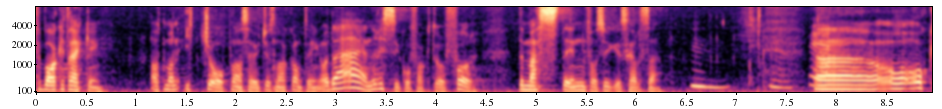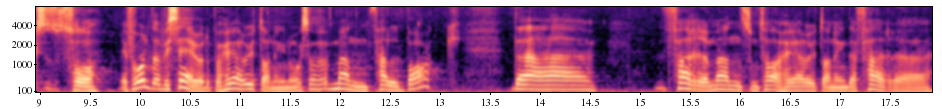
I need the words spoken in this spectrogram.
tilbaketrekking. At man ikke åpner seg og ikke snakker om ting. Og det er en risikofaktor for det meste innenfor psykisk helse. Mm. Uh, og også i forhold til, Vi ser jo det på høyere utdanning nå. så Menn faller bak. Det er færre menn som tar høyere utdanning. Det er færre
